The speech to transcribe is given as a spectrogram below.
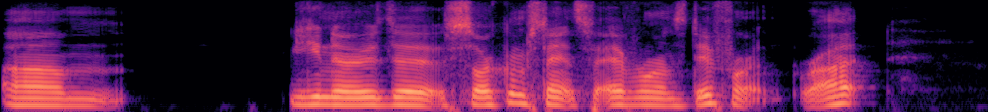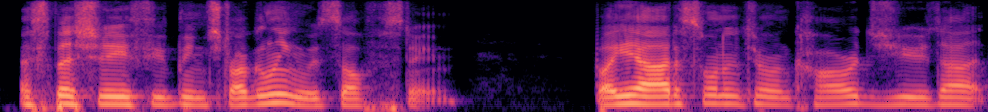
um, you know, the circumstance for everyone's different, right? Especially if you've been struggling with self esteem. But yeah, I just wanted to encourage you that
